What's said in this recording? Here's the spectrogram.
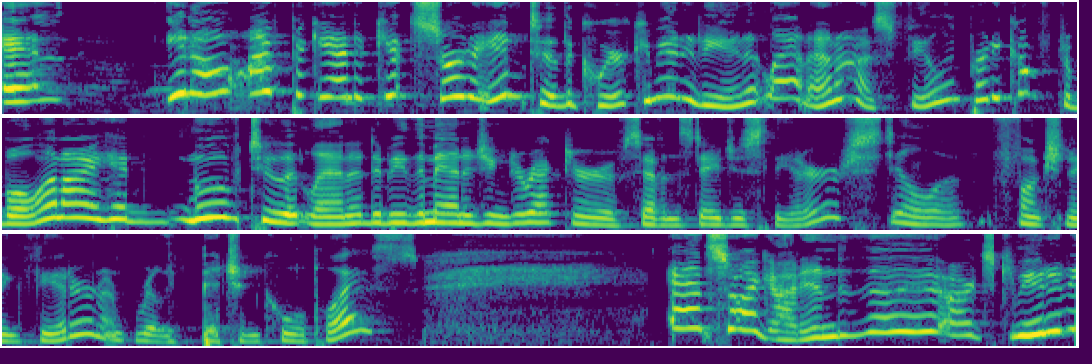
And you know, I began to get sort of into the queer community in Atlanta, and I was feeling pretty comfortable. And I had moved to Atlanta to be the managing director of Seven Stages Theater, still a functioning theater, and a really bitchin' cool place. And so I got into the arts community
